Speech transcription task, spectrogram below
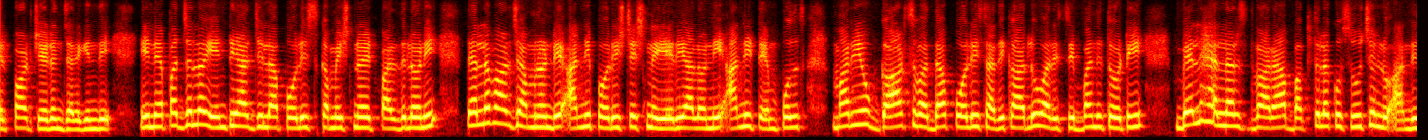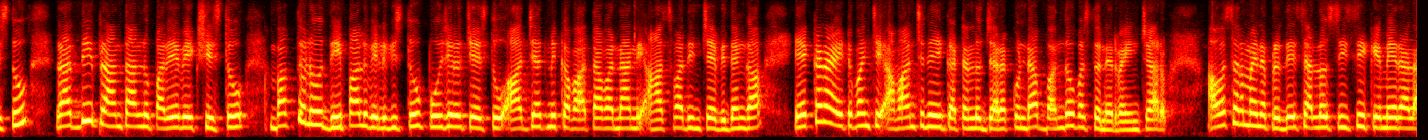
ఏర్పాటు చేయడం జరిగింది. ఈ నేపథ్యంలో ఎన్టీఆర్ జిల్లా పోలీస్ కమిషనరేట్ పరిధిలోని తెల్లవారుజాము నుండి అన్ని పోలీస్ స్టేషన్ ఏరియాలోని అన్ని టెంపుల్స్ మరియు గార్డ్స్ వద్ద పోలీస్ అధికారులు వారి సిబ్బందితోటి బెల్ హెల్లర్స్ ద్వారా భక్తులకు సూచనలు అందిస్తూ రద్దీ ప్రాంతాలను పర్యవేక్షిస్తూ భక్తులు దీపాలు వెలిగిస్తూ పూజలు చేస్తూ ఆధ్యాత్మిక వాతావరణాన్ని ఆస్వాదించే విధంగా ఎక్కడ ఎటువంటి అవాంఛనీయ ఘటనలు జరగకుండా బందోబస్తు నిర్వహించారు. అవసరమైన ప్రదేశాల్లో సీసీ కెమెరాల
